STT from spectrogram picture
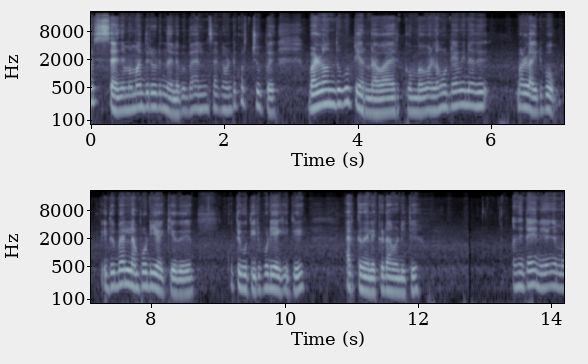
ഒരു ഞമ്മ മധുരം ഇടുന്നല്ലോ അപ്പോൾ ബാലൻസ് ആക്കാൻ വേണ്ടി കുറച്ച് ഉപ്പ്. വെള്ളം എന്ത് കൂട്ടിയാറുണ്ടാവും അരക്കുമ്പോൾ വെള്ളം കൂട്ടിയാൽ പിന്നെ അത് വെള്ളമായിട്ട് പോകും ഇത് ബെല്ലം പൊടിയാക്കിയത് കുത്തി കുത്തിയിട്ട് പൊടിയാക്കിയിട്ട് അരക്കുന്നതിലേക്ക് ഇടാൻ വേണ്ടിയിട്ട്. എന്നിട്ട് അതിന് ഞമ്മ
